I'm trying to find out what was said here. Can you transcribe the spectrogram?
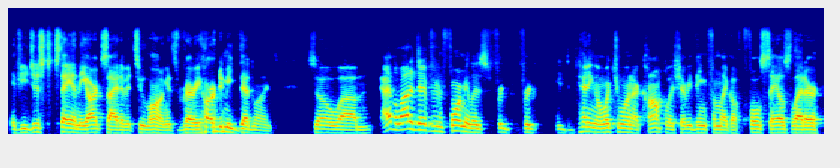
if you just stay on the art side of it too long, it's very hard to meet deadlines. So um, I have a lot of different formulas for for depending on what you want to accomplish. Everything from like a full sales letter.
